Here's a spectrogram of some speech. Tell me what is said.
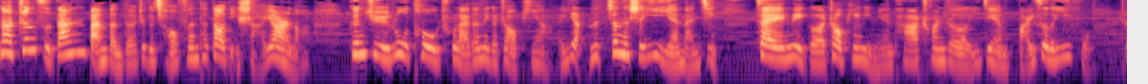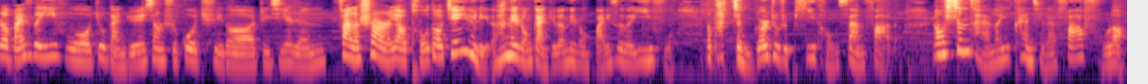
那甄子丹版本的这个乔峰，他到底啥样呢？根据路透出来的那个照片啊，哎呀，那真的是一言难尽。在那个照片里面，他穿着一件白色的衣服，这白色的衣服就感觉像是过去的这些人犯了事儿要投到监狱里的 那种感觉的那种白色的衣服。那他整个就是披头散发的，然后身材呢又看起来发福了，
